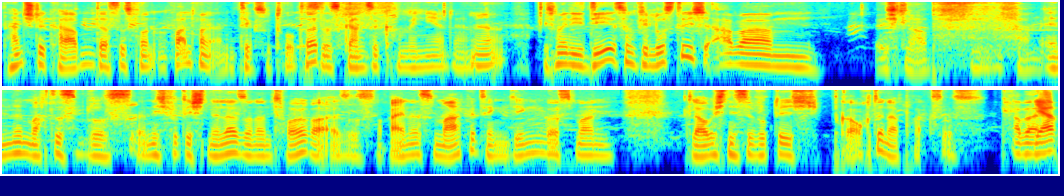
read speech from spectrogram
ein Handstück haben, dass es von, von Anfang an Texotrop hat. Das Ganze kombiniert, ja. ja. Ich meine, die Idee ist irgendwie lustig, aber hm, ich glaube, am Ende macht es bloß nicht wirklich schneller, sondern teurer. Also es ist ein reines Marketing-Ding, was man, glaube ich, nicht so wirklich braucht in der Praxis. Aber ja.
